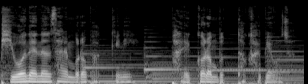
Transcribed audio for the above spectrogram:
비워내는 삶으로 바뀌니 발걸음부터 가벼워졌다.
